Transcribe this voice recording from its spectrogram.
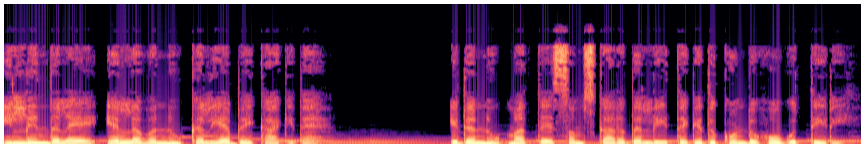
ಇಲ್ಲಿಂದಲೇ ಎಲ್ಲವನ್ನೂ ಕಲಿಯಬೇಕಾಗಿದೆ. ಇದನ್ನು ಮತ್ತೆ ಸಂಸ್ಕಾರದಲ್ಲಿ ತೆಗೆದುಕೊಂಡು ಹೋಗುತ್ತೀರಿ.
